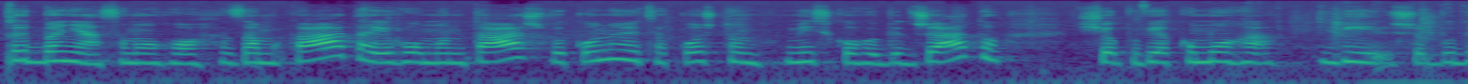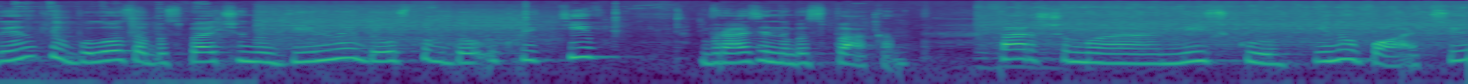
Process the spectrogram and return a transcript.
Придбання самого замка та його монтаж виконується коштом міського бюджету, щоб в якомога більше будинків було забезпечено вільний доступ до укриттів в разі небезпеки. Першим міську інновацію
